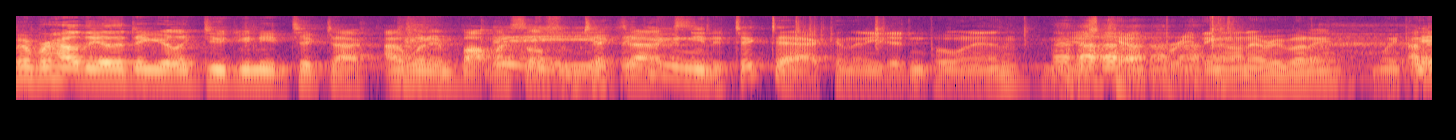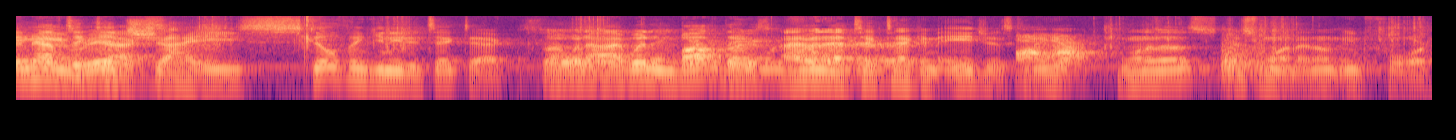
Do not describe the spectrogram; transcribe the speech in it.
Got you, bro. Remember how the other day you're like, dude, you need Tic Tac. I went and bought myself some Hey, Tic I think Tacs. you need a Tic Tac, and then he didn't put one in. He just kept breathing on everybody. I'm like, I didn't hey, have Tic Tacs. I still think you need a Tic Tac. So I went, I went and bought these. I haven't had Tic Tac in ages. Can I get one of those? Just one. I don't need four.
